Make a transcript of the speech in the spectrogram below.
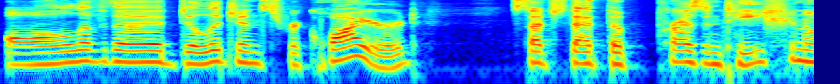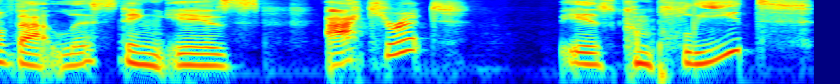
all of the diligence required such that the presentation of that listing is accurate, is complete?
